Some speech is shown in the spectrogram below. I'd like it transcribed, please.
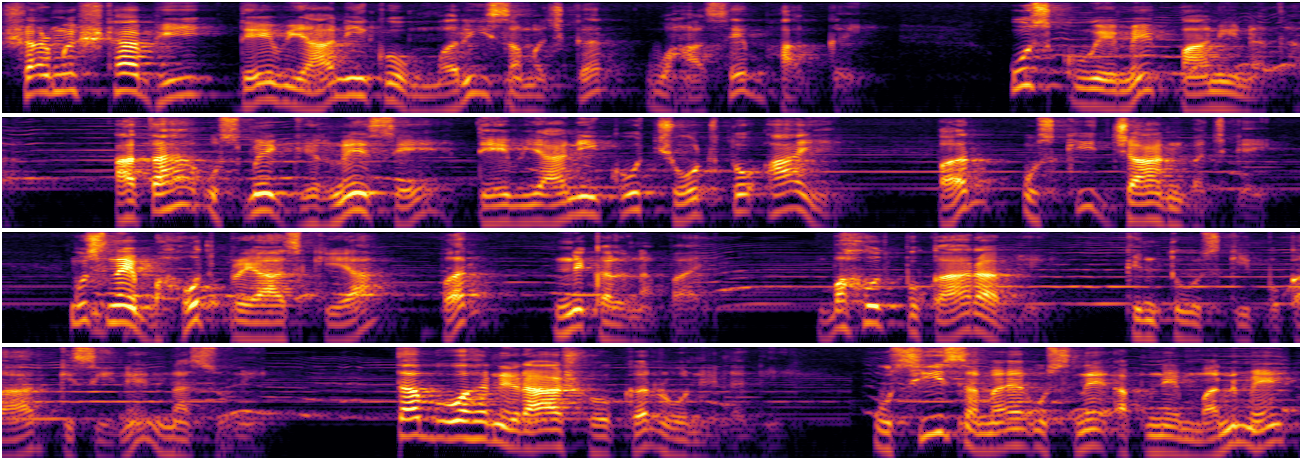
शर्मिष्ठा भी देवयानी को मरी समझकर वहाँ से भाग गई। उस कुएँ में पानी न था। अतः उसमें गिरने से देवयानी को चोट तो आई, पर उसकी जान बच गई। उसने बहुत प्रयास किया, पर निकल न पाई बहुत पुकारा भी। किंतु उसकी पुकार किसी ने न सुनी। तब वह निराश होकर रोने लगी। उसी समय उसने अपने मन में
